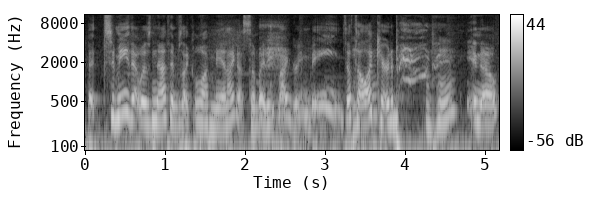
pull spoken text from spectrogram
but to me, that was nothing. It was like, oh man, I got somebody to eat my green beans. That's all I mm-hmm. cared about. Mm-hmm. you know,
